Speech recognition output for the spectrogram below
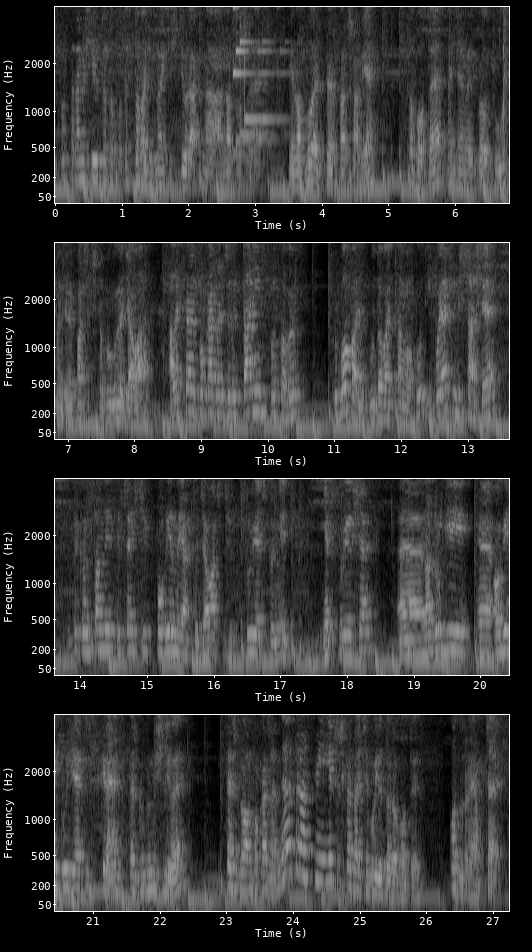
i postaramy się jutro to potestować już na jakichś dziurach na, na torze chyba w WRC w Warszawie w sobotę. Będziemy go tłuc, będziemy patrzeć czy to w ogóle działa, ale chcemy pokazać, żeby tanim sposobem spróbować zbudować samochód i po jakimś czasie wykorzystanych tych części powiemy jak to działa, czy to się psuje, czy to nie, nie psuje się. E, na drugi e, ogień pójdzie jakiś skręt, też go wymyśliły i też go wam pokażemy. No a teraz mi nie przeszkadzajcie, bo idę do roboty. Pozdrawiam, cześć!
